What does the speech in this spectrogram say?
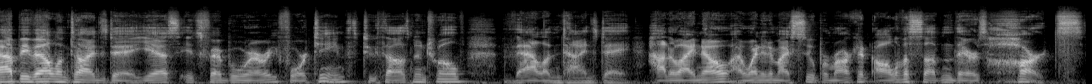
Happy Valentine's Day. Yes, it's February 14th, 2012. Valentine's Day. How do I know? I went into my supermarket. All of a sudden, there's hearts,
